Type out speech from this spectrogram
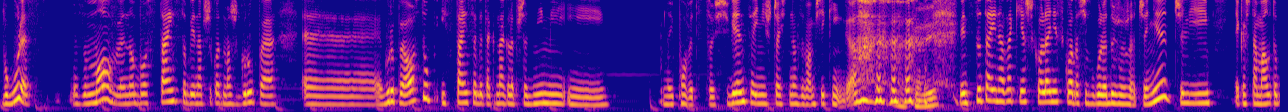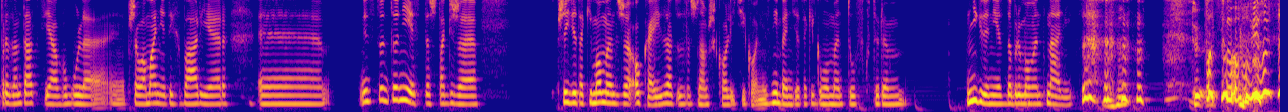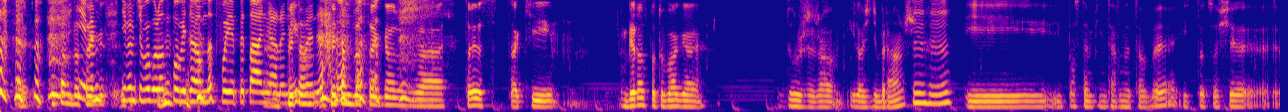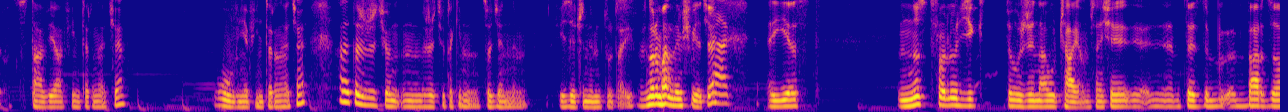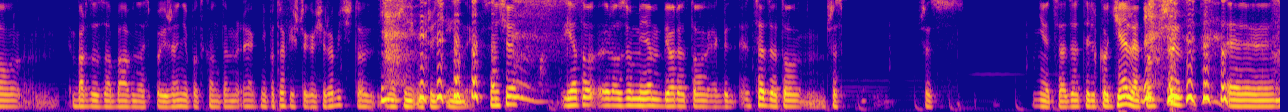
w ogóle z, z mowy, no bo stań sobie, na przykład masz grupę, e, grupę osób i stań sobie tak nagle przed nimi i no i powiedz coś więcej niż cześć, nazywam się Kinga. Okay. Więc tutaj na takie szkolenie składa się w ogóle dużo rzeczy, nie? Czyli jakaś tam autoprezentacja, w ogóle e, przełamanie tych barier. E, więc to, to nie jest też tak, że przyjdzie taki moment, że okej, okay, zaczynam szkolić i koniec. Nie będzie takiego momentu, w którym nigdy nie jest dobry moment na nic. Mhm. Podsumowując. nie, tego... wiem, nie wiem, czy w ogóle odpowiedziałam na twoje pytania, ale pytam, niech będzie. Pytam dlatego, że to jest taki, biorąc pod uwagę dużą ilość branż mm-hmm. i postęp internetowy i to, co się odstawia w internecie, głównie w internecie, ale też w życiu, w życiu takim codziennym, fizycznym tutaj, w normalnym świecie, tak. jest mnóstwo ludzi, którzy nauczają. W sensie to jest bardzo, bardzo zabawne spojrzenie pod kątem, jak nie potrafisz czegoś robić, to zacznij uczyć innych. W sensie ja to rozumiem, biorę to, jakby cedzę to przez, przez nie cedzę, tylko dzielę to przez e,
